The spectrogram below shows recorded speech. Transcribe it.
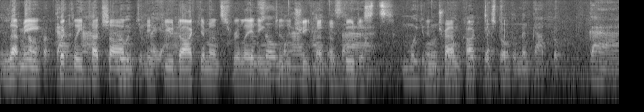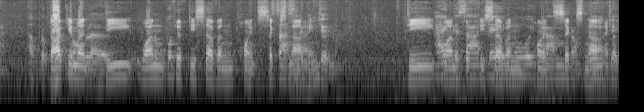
Let me quickly touch on a few documents relating to the treatment of Buddhists in Tram Kok District. Document D157.69, D157.69,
